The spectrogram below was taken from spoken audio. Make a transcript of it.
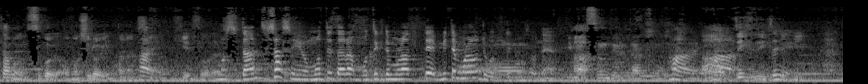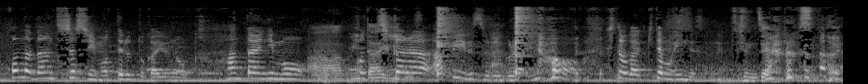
多分すごい面白い話が聞けそうだし、もし団地写真を持ってたら持ってきてもらって見てもらうってことできますよね。今住んでる団地の。はい、あはい、ぜひぜひぜひ。こんな団地写真持ってるとかいうのを反対にもこっちからアピールするぐらいの人が来てもいいんですよね。全然。はい。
